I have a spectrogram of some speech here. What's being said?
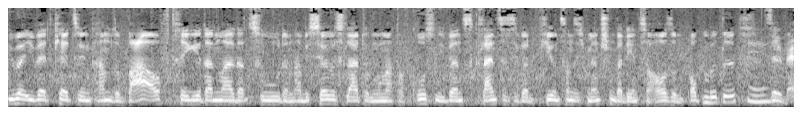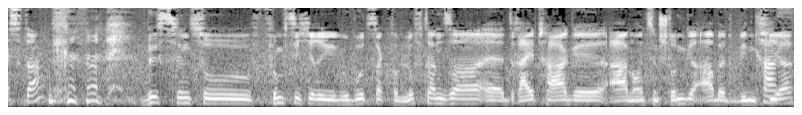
über Event Catering kamen so Baraufträge dann mal dazu. Dann habe ich Serviceleitung gemacht auf großen Events. Kleinstes Event 24 Menschen bei denen zu Hause im Poppenbüttel, mhm. Silvester. bis hin zu 50-jährige Geburtstag von Lufthansa. Äh, drei Tage, A, 19 Stunden gearbeitet, wie Krass. hier.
